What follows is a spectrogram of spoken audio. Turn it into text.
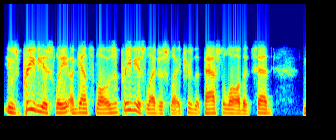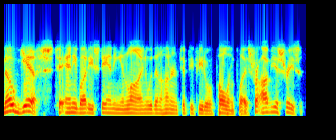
it was previously against law. It was a previous legislature that passed a law that said no gifts to anybody standing in line within 150 feet of a polling place for obvious reasons.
